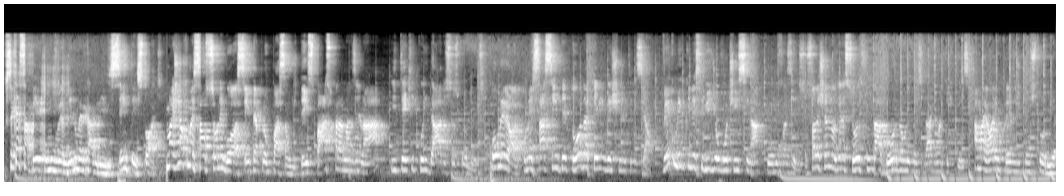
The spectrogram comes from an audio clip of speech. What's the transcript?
Você quer saber como vender no Mercado Livre sem ter estoque? Imagina começar o seu negócio sem ter a preocupação de ter espaço para armazenar e ter que cuidar dos seus produtos. Ou melhor, começar sem ter todo aquele investimento inicial. Vem comigo que nesse vídeo eu vou te ensinar como fazer isso. Eu sou Alexandre Nogueira, e fundador da Universidade Marketplace, a maior empresa de consultoria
